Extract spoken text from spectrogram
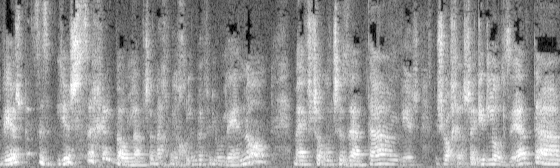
ויש יש שכל בעולם שאנחנו יכולים אפילו ליהנות מהאפשרות שזה הטעם, ויש מישהו אחר שיגיד לא, זה הטעם.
